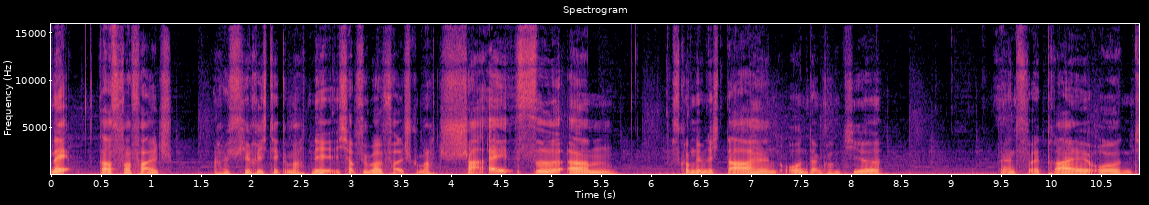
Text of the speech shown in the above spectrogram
Nee, das war falsch. Habe ich es hier richtig gemacht? Nee, ich habe es überall falsch gemacht. Scheiße. Ähm, das kommt nämlich dahin und dann kommt hier 1, 2, 3 und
